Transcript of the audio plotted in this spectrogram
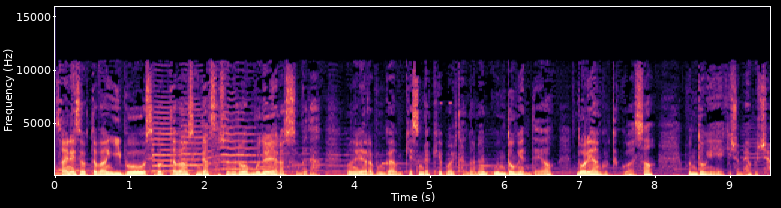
서인의 속다방 2부 새벽다방 생각사전으로 문을 열었습니다. 오늘 여러분과 함께 생각해 볼 단어는 운동회인데요. 노래 한 곡 듣고 와서 운동회 얘기 좀 해보죠.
